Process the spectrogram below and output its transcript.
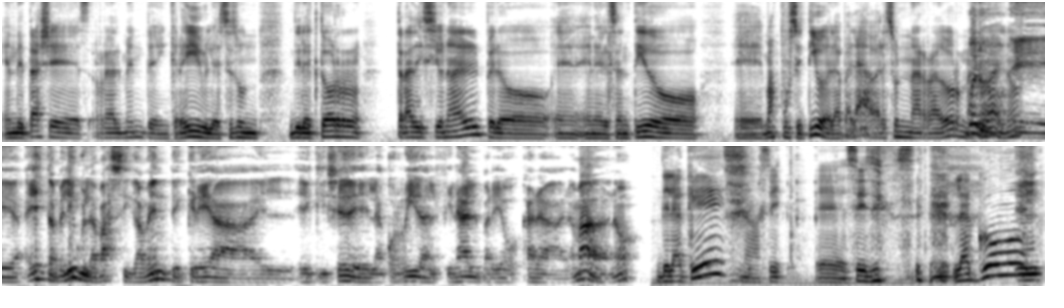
en detalles realmente increíbles. Es un director tradicional pero en, en el sentido eh, más positivo de la palabra. Es un narrador Bueno, natural, ¿no? eh, esta película básicamente crea el, el cliché de la corrida al final para ir a buscar a la amada, ¿no? ¿De la qué? No, sí. Eh, sí, sí, sí. ¿La cómo? El-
